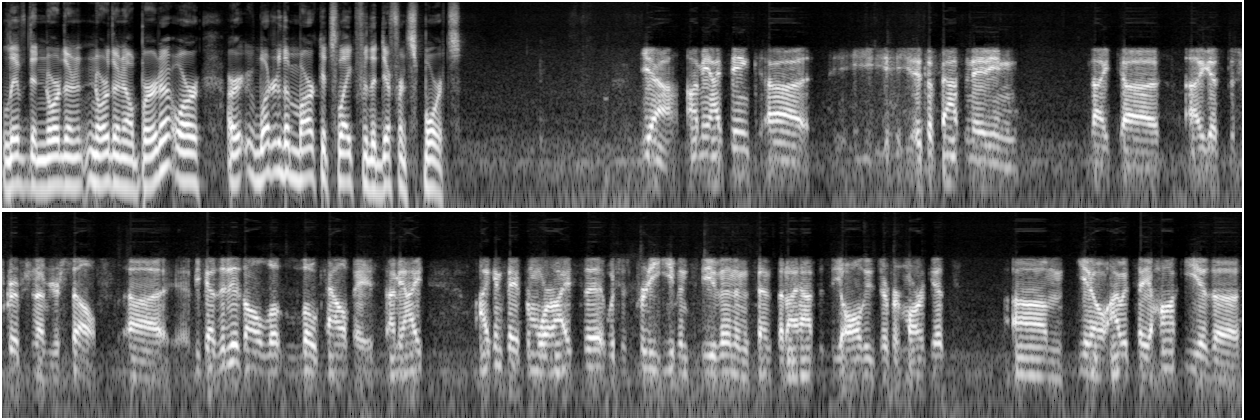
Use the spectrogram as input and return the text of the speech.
lived in northern northern Alberta, or or what are the markets like for the different sports? Yeah, I mean, I think uh, it's a fascinating, like, uh, I guess, description of yourself uh, because it is all lo- locale based. I mean, I I can say from where I sit, which is pretty even Steven in the sense that I have to see all these different markets. Um, you know, I would say hockey is a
